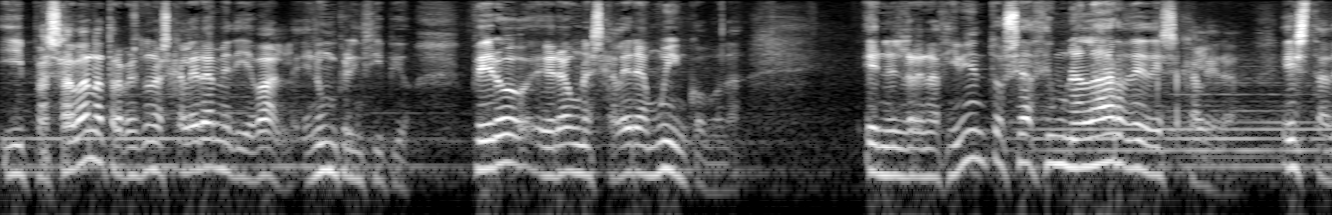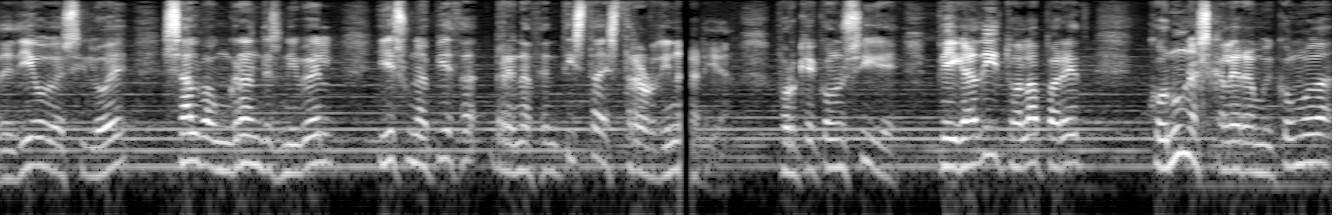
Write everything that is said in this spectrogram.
y pasaban a través de una escalera medieval en un principio, pero era una escalera muy incómoda. En el Renacimiento se hace un alarde de escalera. Esta de Diego de Siloé salva un gran desnivel y es una pieza renacentista extraordinaria, porque consigue, pegadito a la pared, con una escalera muy cómoda,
